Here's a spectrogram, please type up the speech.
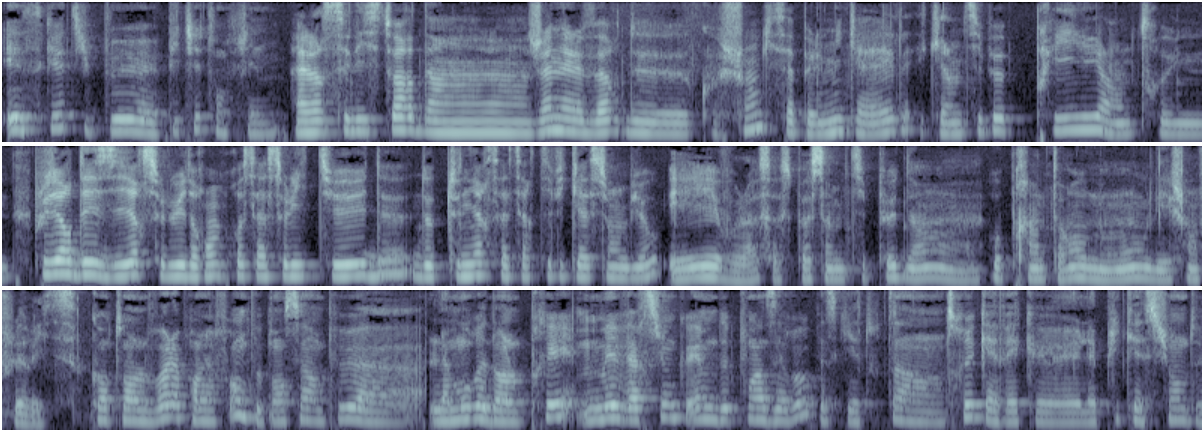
Est-ce que tu peux pitcher ton film? Alors c'est l'histoire d'un jeune éleveur de cochons qui s'appelle Michael et qui est un petit peu pris entre plusieurs désirs, celui de rompre sa solitude, d'obtenir sa certification bio. Et voilà, ça se passe un petit peu euh, au printemps, au moment où les champs fleurissent. Quand on le voit la première fois, on peut penser un peu à L'amour est dans le pré, mais version quand même 2.0, parce qu'il y a tout un truc avec euh, l'application de,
